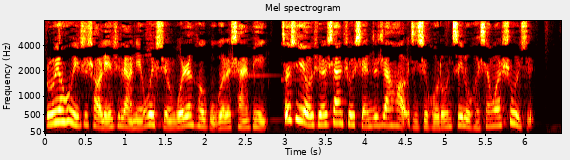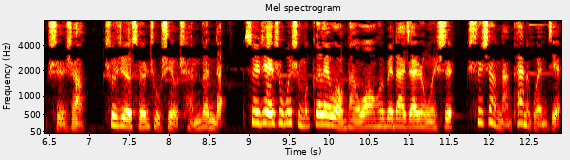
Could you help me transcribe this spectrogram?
如用户已至少连续两年未使用过任何谷歌的产品，则是有权删除闲置账号及其活动记录和相关数据。事实上，数据的存储是有成本的，所以这也是为什么各类网盘往往会被大家认为是吃相难看的关键。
